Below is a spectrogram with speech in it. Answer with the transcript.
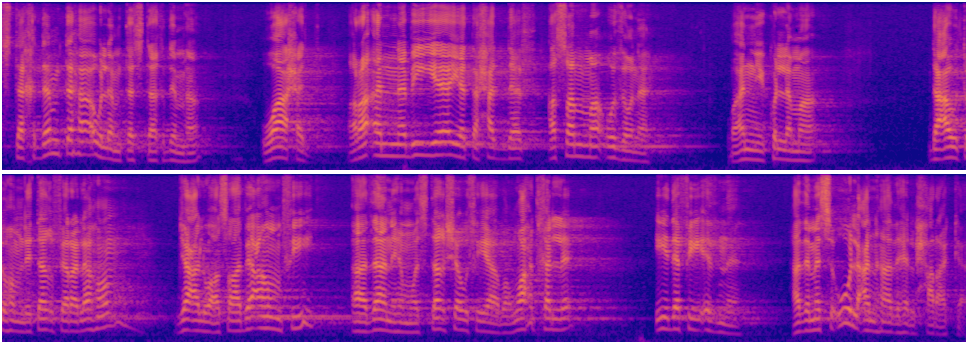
استخدمتها أو لم تستخدمها؟ واحد. رأى النبي يتحدث أصم أذنه. وأني كلما دعوتهم لتغفر لهم جعلوا أصابعهم في آذانهم واستغشوا ثيابهم. واحد خلى إيده في إذنه. هذا مسؤول عن هذه الحركة.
